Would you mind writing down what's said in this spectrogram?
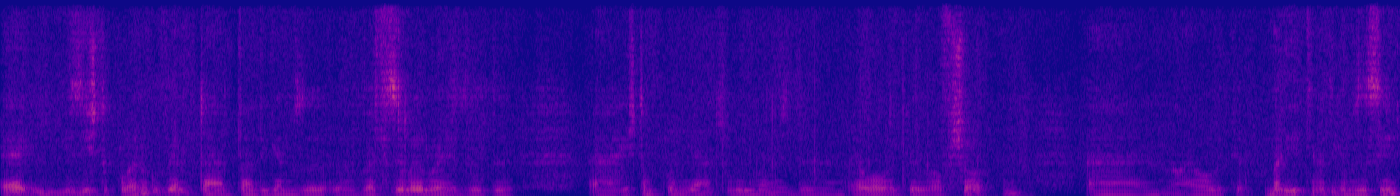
é, e existe o plano, o governo está, está digamos, a, vai fazer leilões de, de uh, estão planeados leilões de eólica offshore, uh, não, eólica marítima, digamos assim.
